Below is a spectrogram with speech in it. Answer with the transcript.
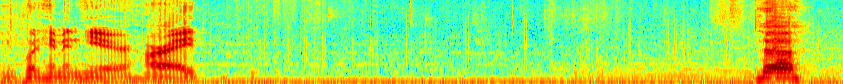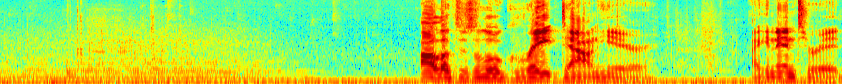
You can put him in here. Alright. Duh. Ah, look, there's a little grate down here. I can enter it.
